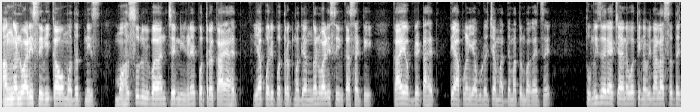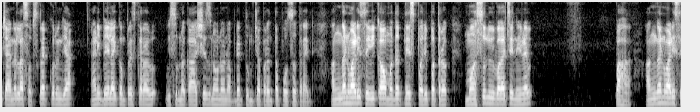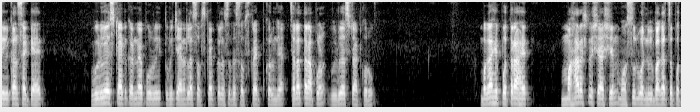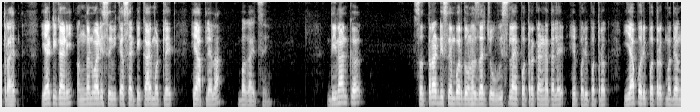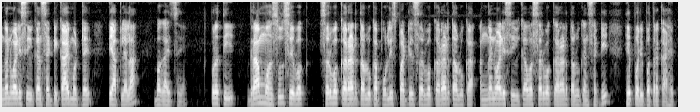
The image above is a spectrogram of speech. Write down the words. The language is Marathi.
अंगणवाडी सेविका व मदतनीस महसूल विभागांचे निर्णयपत्र काय आहेत? या परिपत्रकमध्ये अंगणवाडी सेविकासाठी काय अपडेट आहेत? ते आपण या व्हिडिओच्या माध्यमातून बघायचे. तुम्ही जर या चॅनलवरती नवीन आला असाल तर चॅनलला सबस्क्राईब करून घ्या आणि बेल आयकॉन प्रेस करायला विसरू नका. असेच नवनवीन अपडेट तुमच्यापर्यंत पोहोचत राहील. अंगणवाडी सेविका व मदतनीस परिपत्रक महसूल विभागाचे निर्णय पहा. अंगणवाडी सेविकांसाठी आहेत व्हिडिओ स्टार्ट करण्यापूर्वी तुम्ही चॅनलला सबस्क्राईब केलं असेल तर सबस्क्राईब करून घ्या. चला तर आपण व्हिडिओ स्टार्ट करू. बघा हे पत्र आहेत. महाराष्ट्र शासन महसूल वन विभागाचं पत्र आहेत. या ठिकाणी अंगणवाडी सेविकासाठी काय म्हटलं आहेत हे आपल्याला बघायचं आहे दिनांक सतरा डिसेंबर दोन हजार चोवीसला हे पत्र काढण्यात आलं आहे हे परिपत्रक या परिपत्रकमध्ये अंगणवाडी सेविकांसाठी काय म्हटलं आहे ते आपल्याला बघायचं आहे प्रति ग्राम महसूल सेवक सर्व कराड तालुका पोलीस पाटील सर्व कराड तालुका अंगणवाडी सेविका व सर्व कराड तालुक्यांसाठी हे परिपत्रक आहेत.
